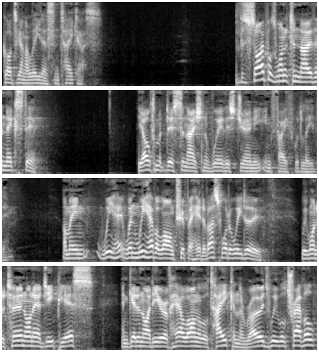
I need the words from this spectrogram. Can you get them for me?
God's going to lead us and take us. The disciples wanted to know the next step, the ultimate destination of where this journey in faith would lead them. I mean, we ha- when we have a long trip ahead of us, what do we do? We want to turn on our GPS and get an idea of how long it will take and the roads we will travel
